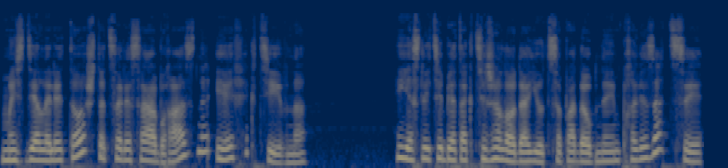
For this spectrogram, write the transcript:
Мы сделали то, что целесообразно и эффективно. Если тебе так тяжело даются подобные импровизации,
